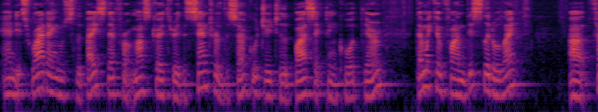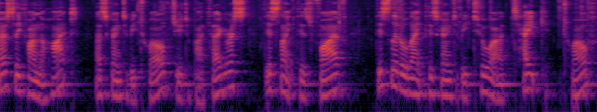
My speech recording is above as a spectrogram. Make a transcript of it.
and it's right angles to the base, therefore it must go through the center of the circle due to the bisecting chord theorem. Then we can find this little length. Uh, firstly, find the height. That's going to be 12 due to Pythagoras. This length is 5. This little length is going to be 2r take 12.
